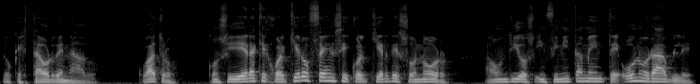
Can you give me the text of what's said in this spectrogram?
lo que está ordenado. 4. Considera que cualquier ofensa y cualquier deshonor a un Dios infinitamente honorable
